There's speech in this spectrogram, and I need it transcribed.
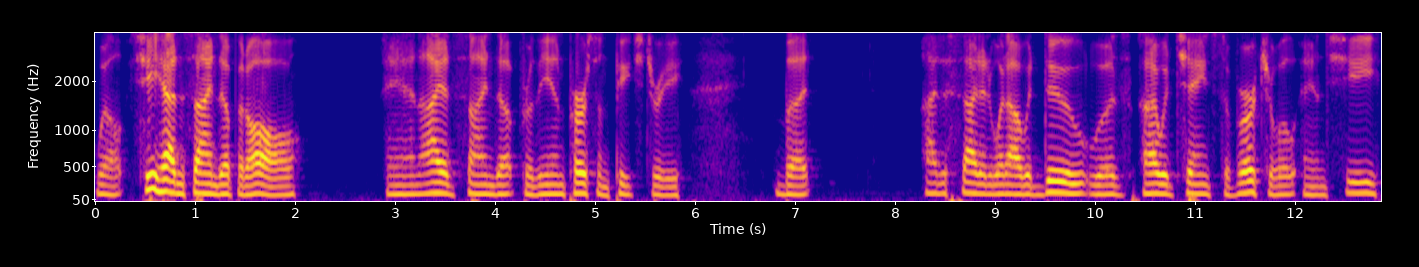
well, she hadn't signed up at all, and I had signed up for the in person Peachtree, but I decided what I would do was I would change to virtual, and she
